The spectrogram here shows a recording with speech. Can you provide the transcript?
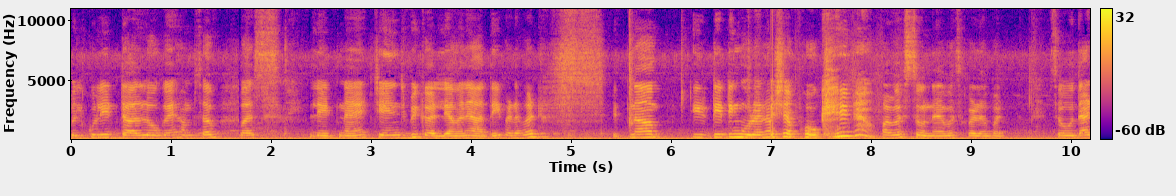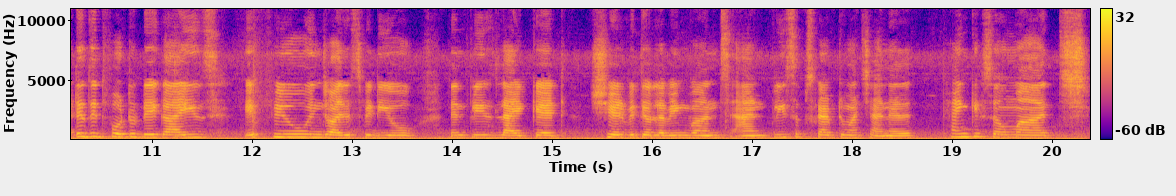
बिल्कुल ही डल हो गए हम सब। बस लेटना है। चेंज भी कर लिया मैंने आते ही फटाफट। इतना इरिटेटिंग हो रहा है ना शप होके। और बस सोना है, बस फटाफट। So that is it for today guys if you enjoy this video then please like it share with your loving ones and please subscribe to my channel thank you so much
